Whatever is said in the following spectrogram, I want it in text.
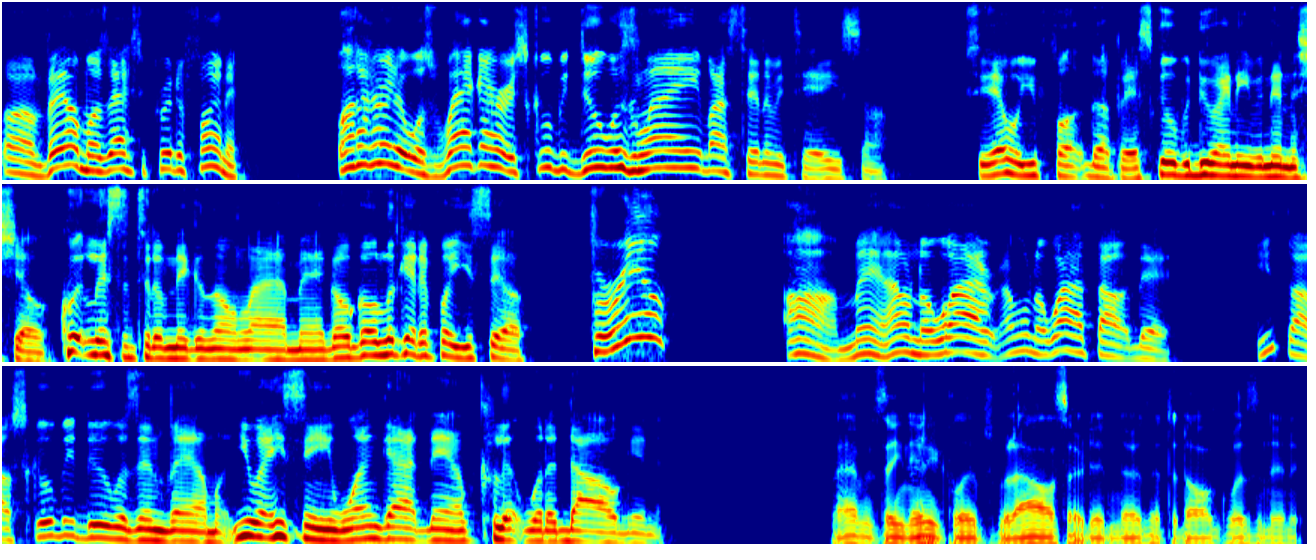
uh, Velma's actually pretty funny." But I heard it was whack. I heard Scooby Doo was lame. I said, "Let me tell you something." See, that's where you fucked up at. Scooby Doo ain't even in the show. Quit listening to them niggas online, man. Go go look at it for yourself. For real? Oh man, I don't know why. I don't know why I thought that. You thought Scooby Doo was in Velma. You ain't seen one goddamn clip with a dog in it. I haven't seen any clips, but I also didn't know that the dog wasn't in it.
